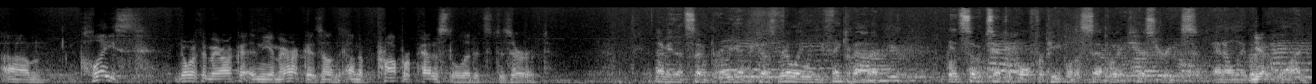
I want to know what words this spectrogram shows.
um, placed North America and the Americas on, on the proper pedestal that it's deserved. I mean, that's so brilliant because really, when you think about it, it's so typical for people to separate histories and only look yep. at one.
